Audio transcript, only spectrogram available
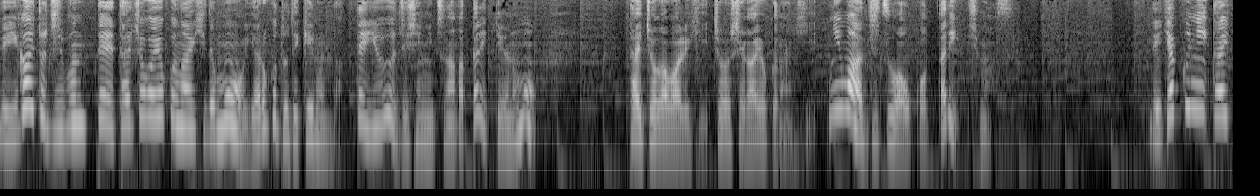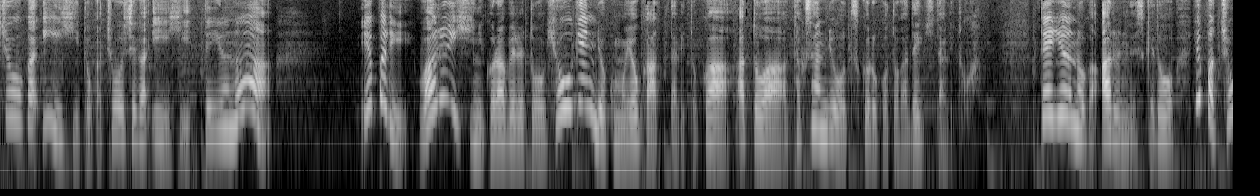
で意外と自分って体調が良くない日でもやることできるんだっていう自信につながったりっていうのも体調が悪い日調子が良くない日には実は起こったりします。で逆に体調がいい日とか調子がいい日っていうのはやっぱり悪い日に比べると表現力も良かったりとかあとはたくさん量を作ることができたりとかっていうのがあるんですけどやっぱ調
